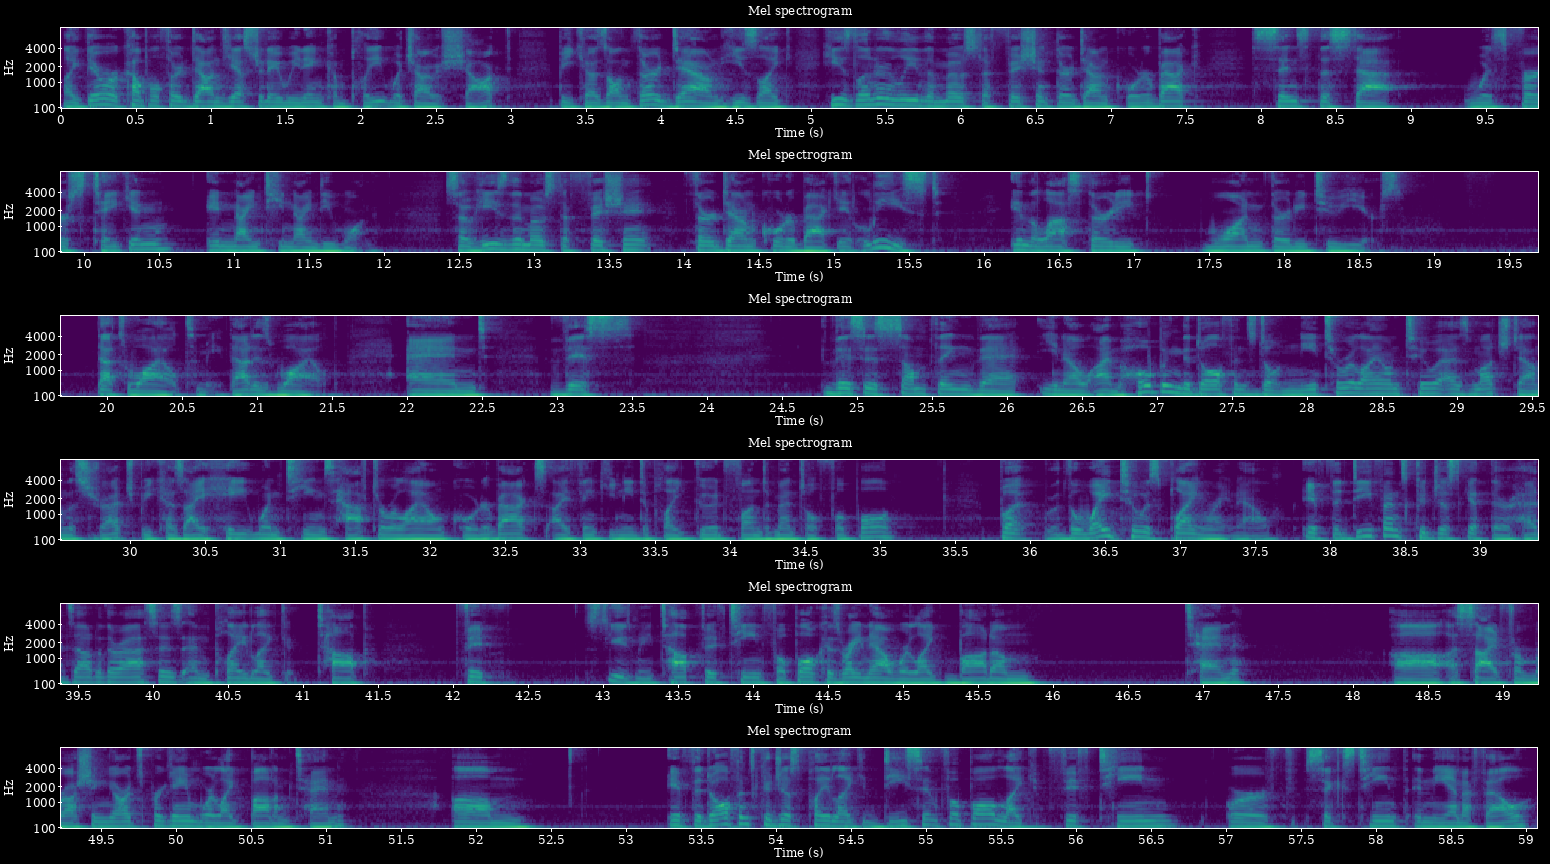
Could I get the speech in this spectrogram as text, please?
Like there were a couple third downs yesterday we didn't complete, which I was shocked because on third down, he's like he's literally the most efficient third down quarterback since the stat was first taken in 1991. So he's the most efficient third down quarterback, at least in the last 31, 32 years. That's wild to me. That is wild. And this this is something that, you know, I'm hoping the Dolphins don't need to rely on Tua as much down the stretch because I hate when teams have to rely on quarterbacks. I think you need to play good fundamental football. But the way Tua is playing right now, if the defense could just get their heads out of their asses and play like top fifth, excuse me, top 15 football, because right now we're like bottom 10. Uh, aside from rushing yards per game, we're like bottom 10. Um, if the Dolphins could just play like decent football, like 15 or 16th in the NFL,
